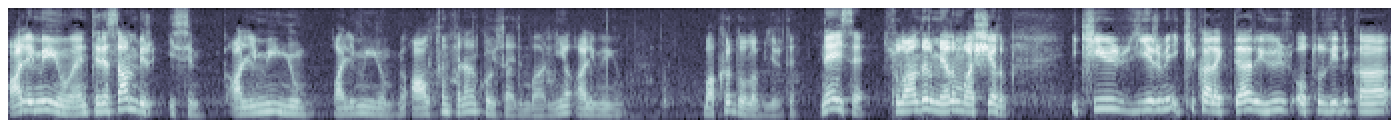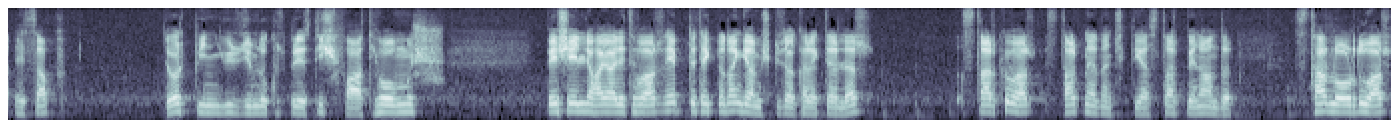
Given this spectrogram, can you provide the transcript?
Alüminyum enteresan bir isim. Alüminyum, alüminyum. Altın falan koysaydım bari. Niye alüminyum? Bakır da olabilirdi. Neyse, sulandırmayalım, başlayalım. 222 karakter, 137k hesap. 4129 prestij Fatih olmuş. 550 hayaleti var. Hep de Tekno'dan gelmiş güzel karakterler. Stark'ı var. Stark nereden çıktı ya? Stark beni andı. Star Lord'u var.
